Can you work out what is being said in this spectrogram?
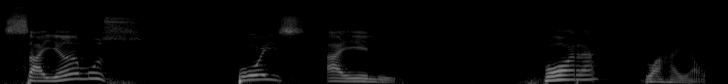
Saiamos, pois, a ele, fora do arraial,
